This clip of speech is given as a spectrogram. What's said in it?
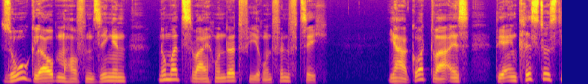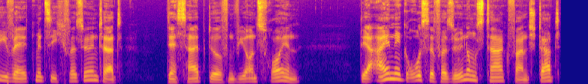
So Glauben, Hoffen, Singen Nummer 254. Ja, Gott war es, der in Christus die Welt mit sich versöhnt hat. Deshalb dürfen wir uns freuen. Der eine große Versöhnungstag fand statt,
